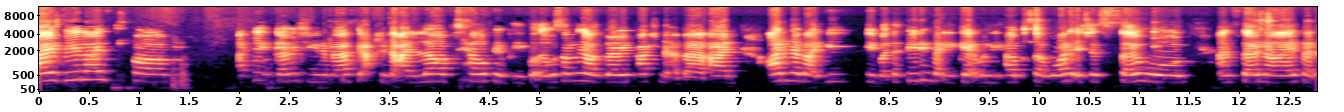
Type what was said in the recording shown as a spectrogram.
I realized from I think going to university actually that I loved helping people. It was something I was very passionate about, and I don't know about you, but the feeling that you get when you help someone is just so warm and so nice, and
